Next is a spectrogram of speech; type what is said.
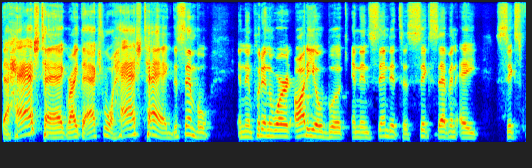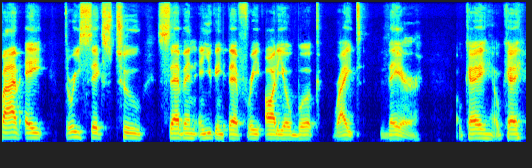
the hashtag, right? The actual hashtag, the symbol, and then put in the word audiobook and then send it to 678 658 3627 and you can get that free audiobook right there. Okay, okay.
